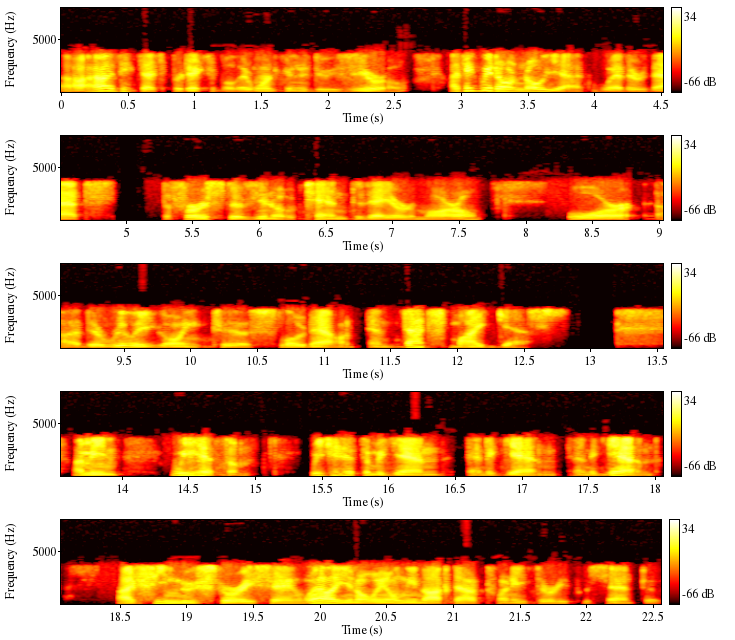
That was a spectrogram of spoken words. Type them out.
uh, I think that's predictable. They weren't going to do zero. I think we don't know yet whether that's the first of you know ten today or tomorrow, or uh, they're really going to slow down. And that's my guess. I mean, we hit them. We can hit them again and again and again. I've seen news stories saying, well, you know, we only knocked out 20, 30% of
